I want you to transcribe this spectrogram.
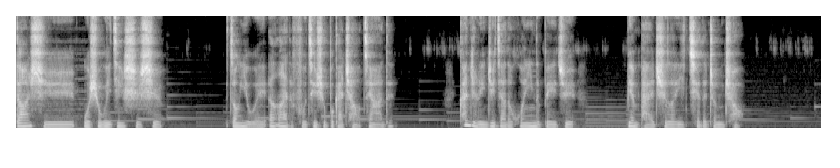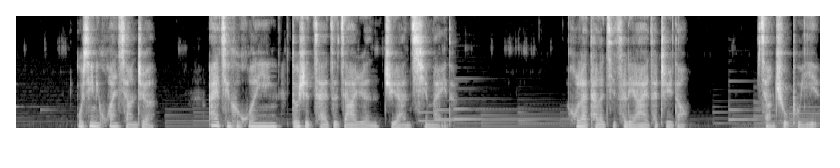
当时我是未经世事，总以为恩爱的夫妻是不该吵架的，看着邻居家的婚姻的悲剧，便排斥了一切的争吵。我心里幻想着。爱情和婚姻都是才子佳人举案齐眉的。后来谈了几次恋爱，才知道相处不易。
